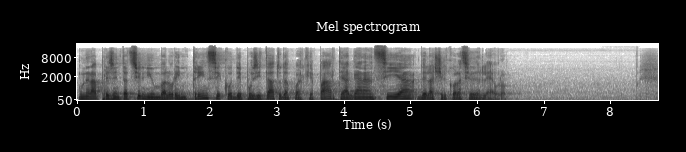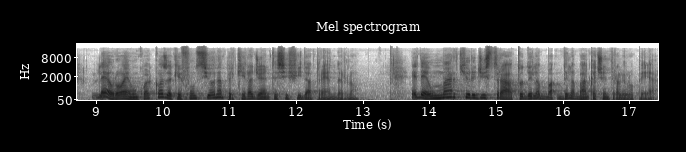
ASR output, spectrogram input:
una rappresentazione di un valore intrinseco depositato da qualche parte a garanzia della circolazione dell'euro. L'euro è un qualcosa che funziona perché la gente si fida a prenderlo ed è un marchio registrato della, della Banca Centrale Europea.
